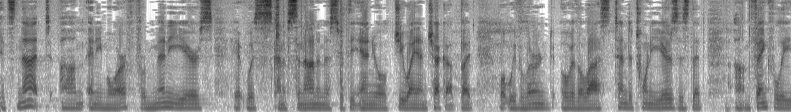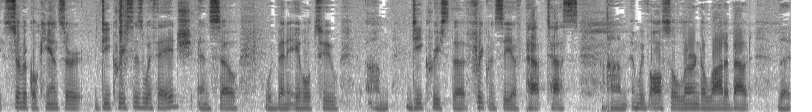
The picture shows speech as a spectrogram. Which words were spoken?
It's not um, anymore. For many years, it was kind of synonymous with the annual GYN checkup. But what we've learned over the last 10 to 20 years is that um, thankfully cervical cancer decreases with age. And so we've been able to um, decrease the frequency of PAP tests. Um, and we've also learned a lot about that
